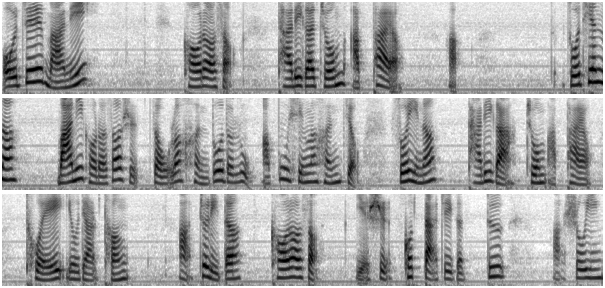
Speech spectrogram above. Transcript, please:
어제많이걸어서다리가좀아파요。”好，昨天呢，많이걸어서是走了很多的路啊，步行了很久，所以呢，다리가좀아파 요， 腿有点疼啊。这里的걸어서也是걷다这个 do 啊收音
